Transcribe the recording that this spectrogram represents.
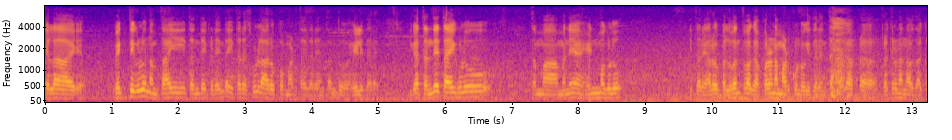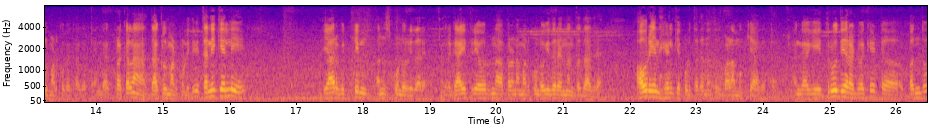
ಕೆಲ ವ್ಯಕ್ತಿಗಳು ನಮ್ಮ ತಾಯಿ, ತಂದೆ ಕಡೆಯಿಂದ ಈ ಥರ ಸುಳ್ಳು ಆರೋಪ ಮಾಡ್ತಾ ಇದ್ದಾರೆ ಅಂತಂದು ಹೇಳಿದ್ದಾರೆ. ಈಗ ತಂದೆ ತಾಯಿಗಳು, ತಮ್ಮ ಮನೆಯ ಹೆಣ್ಮಗಳು ಈ ಥರ ಯಾರೋ ಬಲವಂತವಾಗಿ ಅಪಹರಣ ಮಾಡ್ಕೊಂಡು ಹೋಗಿದ್ದಾರೆ ಅಂತ ಪ್ರ, ಪ್ರಕರಣ ನಾವು ದಾಖಲು ಮಾಡ್ಕೋಬೇಕಾಗತ್ತೆ. ಹಂಗಾಗಿ ಪ್ರಕರಣ ದಾಖಲು ಮಾಡ್ಕೊಂಡಿದ್ದೀವಿ. ತನಿಖೆಯಲ್ಲಿ ಯಾರು ವಿಕ್ಟಿಮ್ ಅನ್ನಿಸ್ಕೊಂಡವ್ರಿದ್ದಾರೆ. ಅಂದರೆ ಗಾಯತ್ರಿ ಅವ್ರನ್ನ ಅಪಹರಣ ಮಾಡ್ಕೊಂಡು ಹೋಗಿದ್ದಾರೆ ಅನ್ನೋಂಥದ್ದಾದರೆ ಅವ್ರು ಏನು ಹೇಳಿಕೆ ಕೊಡ್ತಾರೆ ಅನ್ನೋಂಥದ್ದು ಭಾಳ ಮುಖ್ಯ ಆಗುತ್ತೆ. ಹಂಗಾಗಿ ಥ್ರೂ ದಿಯರ್ ಅಡ್ವೊಕೇಟ್ ಬಂದು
